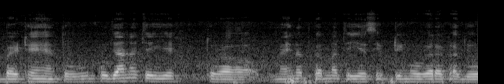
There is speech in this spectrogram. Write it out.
बैठे हैं तो उनको जाना चाहिए। थोड़ा मेहनत करना चाहिए शिफ्टिंग वगैरह का जो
